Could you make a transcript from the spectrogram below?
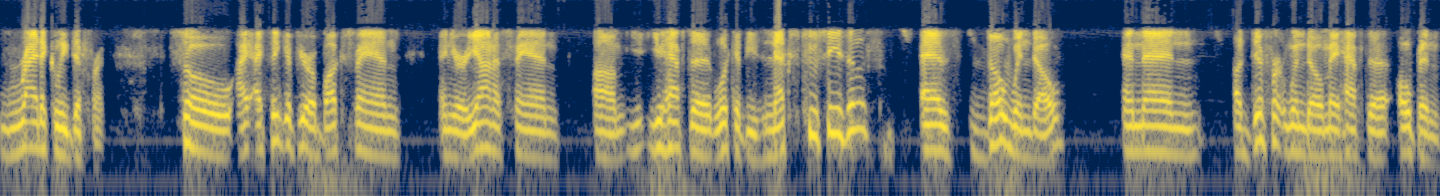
radically different. So I, I think if you're a Bucks fan and you're a Giannis fan, um, you, you have to look at these next two seasons as the window, and then a different window may have to open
